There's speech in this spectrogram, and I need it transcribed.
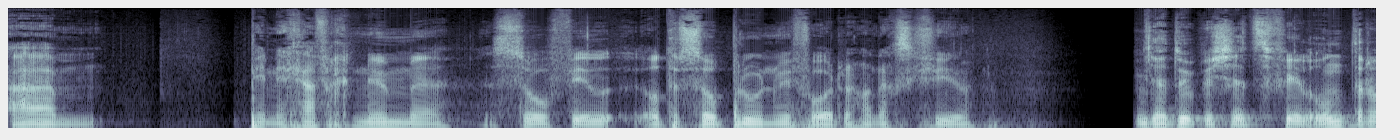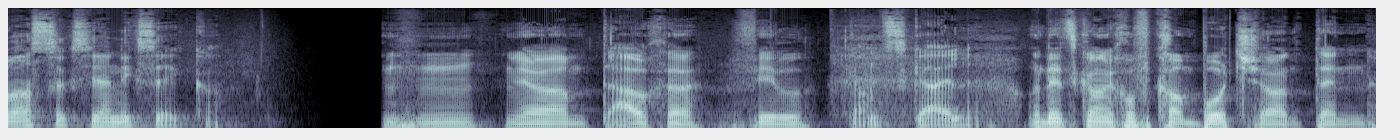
ähm, bin ich einfach nicht mehr so viel oder so braun wie vorher, habe ich das Gefühl. Ja, du bist jetzt viel unter Wasser gewesen, habe ich gesehen. Mhm, ja, am Tauchen viel. Ganz geil. Und jetzt gehe ich auf Kambodscha und dann,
